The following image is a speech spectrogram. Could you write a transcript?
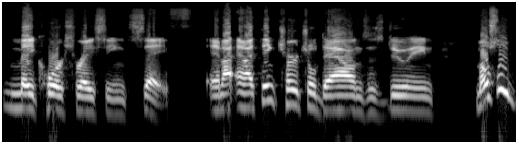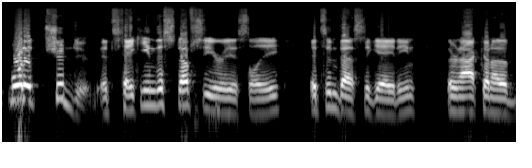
make horse racing safe. And I and I think Churchill Downs is doing mostly what it should do. It's taking this stuff seriously. It's investigating. They're not going to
